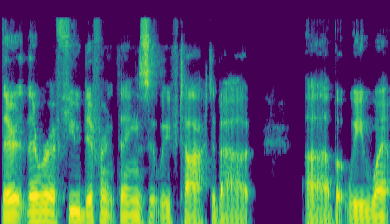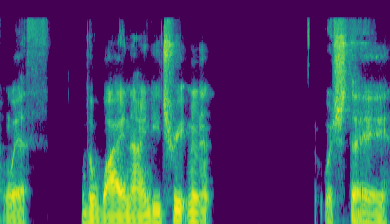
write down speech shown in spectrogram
there there were a few different things that we've talked about uh but we went with the y90 treatment which they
